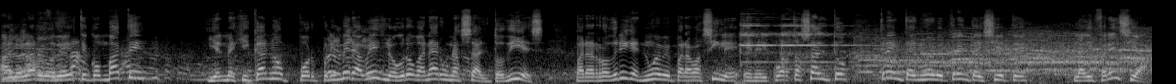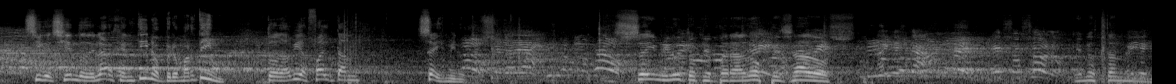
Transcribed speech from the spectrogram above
a lo largo de este combate. Y el mexicano por primera vez logró ganar un asalto. 10 para Rodríguez, 9 para Basile en el cuarto asalto, 39-37. La diferencia sigue siendo del argentino, pero Martín, todavía faltan 6 minutos. Seis minutos que para dos pesados que no están del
